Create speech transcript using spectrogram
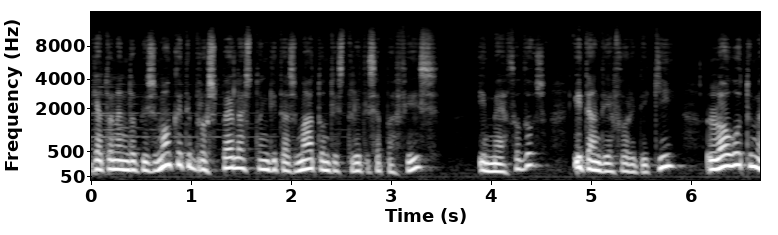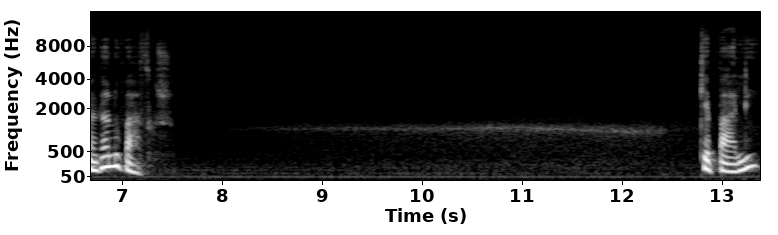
Για τον εντοπισμό και την προσπέλαση των κοιτασμάτων της τρίτης επαφής, η μέθοδος ήταν διαφορετική λόγω του μεγάλου βάθους. Και πάλι,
